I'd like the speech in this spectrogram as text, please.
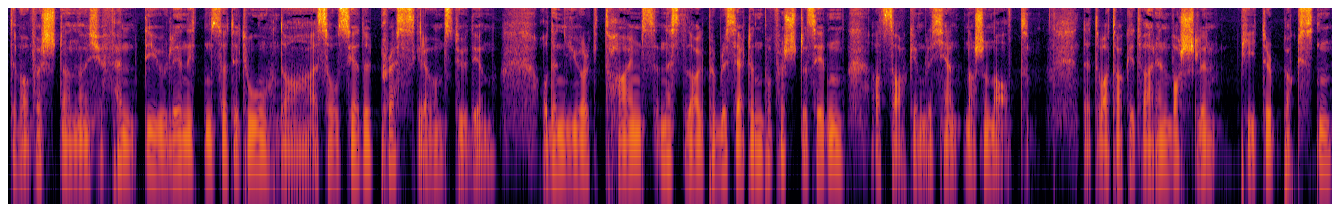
Det var først den 25. juli 1972 da Associated Press skrev om studien, og The New York Times neste dag publiserte den på førstesiden, at saken ble kjent nasjonalt. Dette var takket være en varsler, Peter Buxton,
